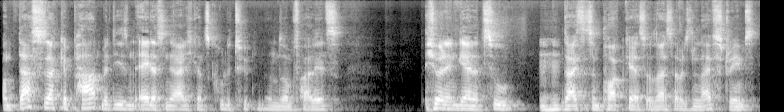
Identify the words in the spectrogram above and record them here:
Und das gesagt gepaart mit diesem, ey, das sind ja eigentlich ganz coole Typen in unserem Fall jetzt. Ich höre denen gerne zu, mhm. sei es jetzt im Podcast oder sei es bei diesen Livestreams.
